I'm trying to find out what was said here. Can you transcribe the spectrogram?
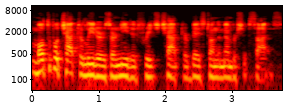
multiple chapter leaders are needed for each chapter based on the membership size.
